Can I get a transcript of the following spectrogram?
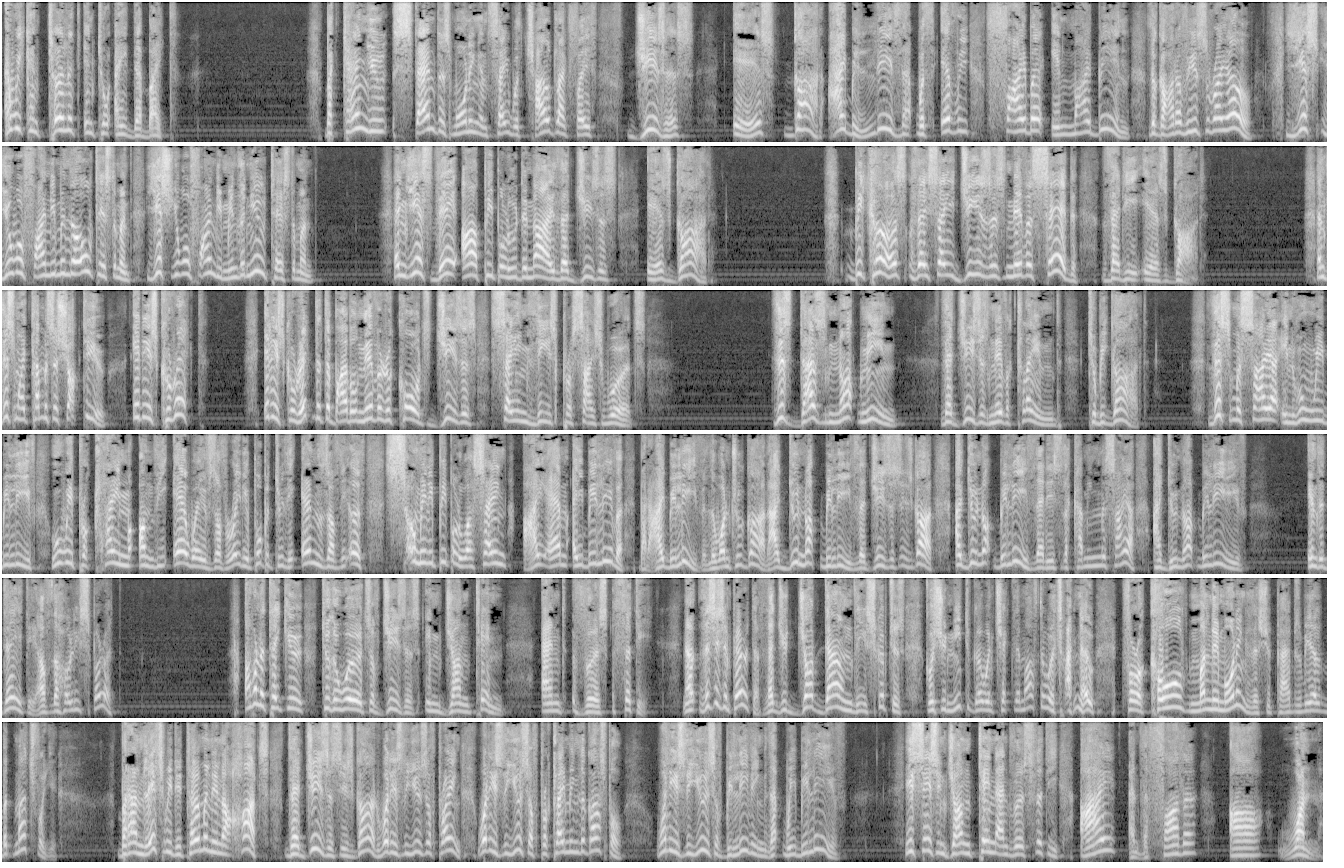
And we can turn it into a debate. But can you stand this morning and say with childlike faith, Jesus is God? I believe that with every fiber in my being, the God of Israel. Yes, you will find him in the Old Testament. Yes, you will find him in the New Testament. And yes, there are people who deny that Jesus is God because they say Jesus never said that he is God. And this might come as a shock to you. It is correct. It is correct that the Bible never records Jesus saying these precise words. This does not mean that Jesus never claimed to be God. This Messiah in whom we believe, who we proclaim on the airwaves of Radio Pulpit to the ends of the earth, so many people who are saying, I am a believer, but I believe in the one true God. I do not believe that Jesus is God. I do not believe that He's the coming Messiah. I do not believe in the deity of the Holy Spirit. I want to take you to the words of Jesus in John 10 and verse 30. Now, this is imperative that you jot down these scriptures because you need to go and check them afterwards. I know for a cold Monday morning, this should perhaps be a bit much for you. But unless we determine in our hearts that Jesus is God, what is the use of praying? What is the use of proclaiming the gospel? What is the use of believing that we believe? He says in John 10 and verse 30, I and the Father are one.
